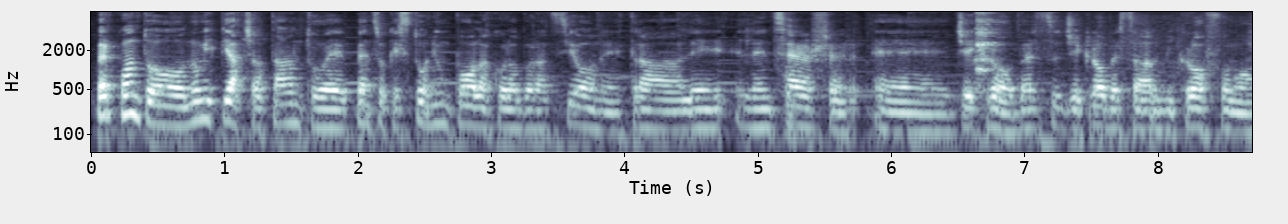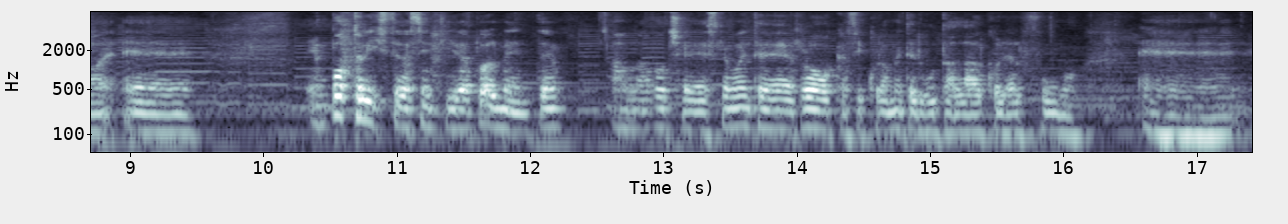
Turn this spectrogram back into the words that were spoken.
Per quanto non mi piaccia tanto e penso che stoni un po' la collaborazione tra Lance Herrscher e Jake Roberts, Jake Roberts al microfono è, è un po' triste da sentire attualmente, ha una voce estremamente rocca, sicuramente dovuta all'alcol e al fumo. Eh,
